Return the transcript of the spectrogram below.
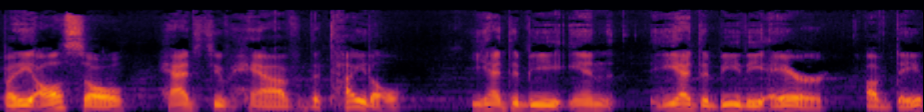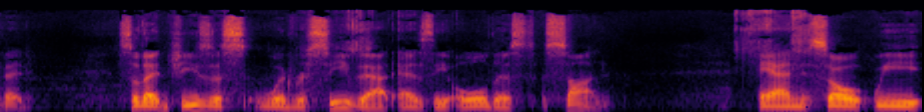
but he also had to have the title. He had to be in he had to be the heir of David so that Jesus would receive that as the oldest son. And so we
